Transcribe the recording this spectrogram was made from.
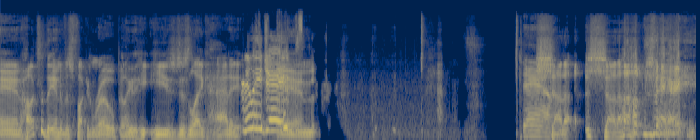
And Huck's at the end of his fucking rope, like he, he's just like had it. Really, James? And Damn. shut up, shut up, Mary.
